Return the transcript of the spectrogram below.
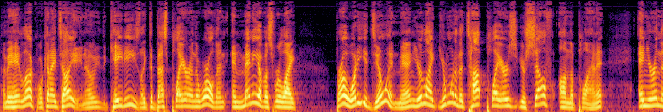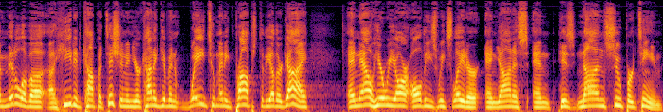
I mean, hey, look, what can I tell you? You know, KD's like the best player in the world. And, and many of us were like, bro, what are you doing, man? You're like, you're one of the top players yourself on the planet. And you're in the middle of a, a heated competition and you're kind of giving way too many props to the other guy. And now here we are all these weeks later, and Giannis and his non super team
